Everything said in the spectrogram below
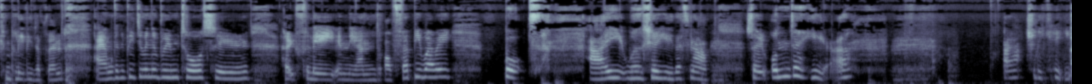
completely different. I am going to be doing a room tour soon, hopefully in the end of February, but I will show you this now. So under here, I actually keep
